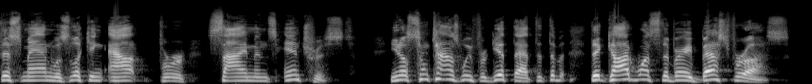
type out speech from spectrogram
this man was looking out for Simon's interest. You know, sometimes we forget that, that, the, that God wants the very best for us.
